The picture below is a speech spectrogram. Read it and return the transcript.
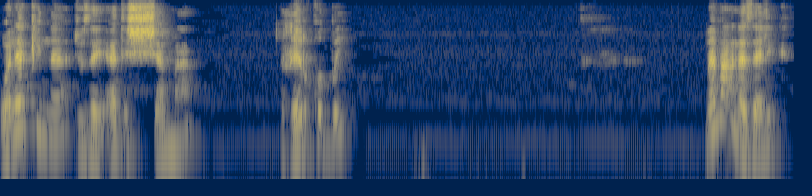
ولكن جزيئات الشمع غير قطبية. ما معنى ذلك؟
